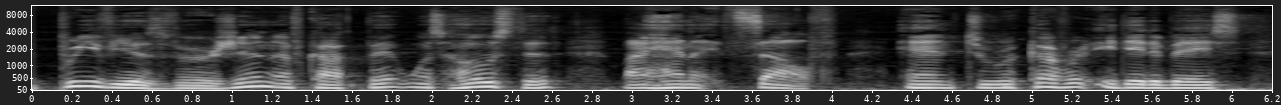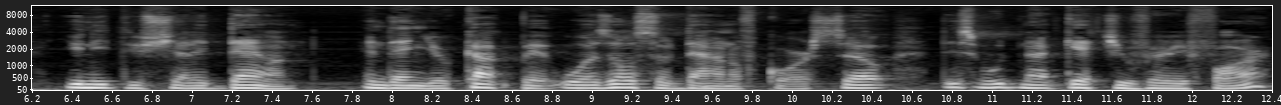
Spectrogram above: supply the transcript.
The previous version of Cockpit was hosted by HANA itself, and to recover a database, you need to shut it down. And then your Cockpit was also down, of course, so this would not get you very far.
